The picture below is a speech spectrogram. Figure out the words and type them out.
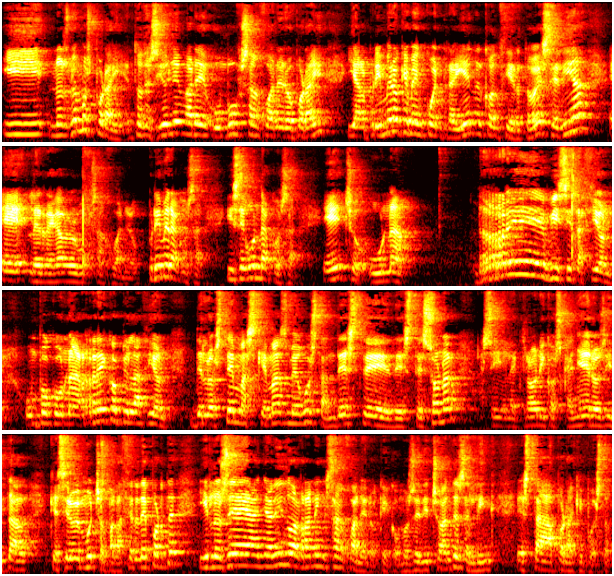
y nos vemos por ahí. Entonces yo llevaré un buff sanjuanero por ahí y al primero que me encuentre ahí en el concierto ese día, eh, le regalo el buff sanjuanero. Primera cosa. Y segunda cosa, he hecho una revisitación, un poco una recopilación de los temas que más me gustan de este, de este sonar, así electrónicos, cañeros y tal, que sirven mucho para hacer deporte, y los he añadido al Running San Juanero, que como os he dicho antes, el link está por aquí puesto.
